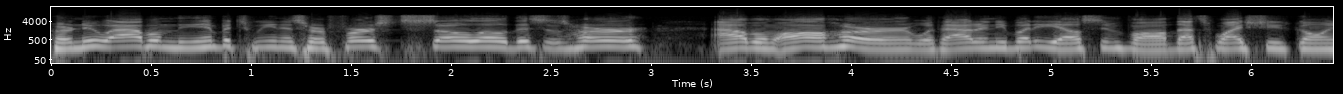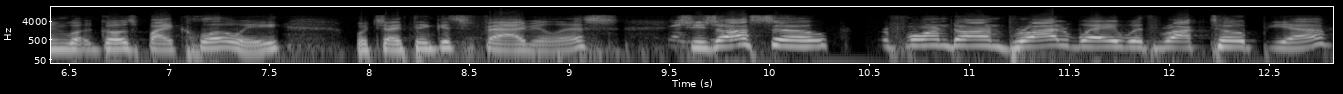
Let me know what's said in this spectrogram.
Her new album, The In Between, is her first solo. This is her album, all her, without anybody else involved. That's why she's going what goes by Chloe, which I think is fabulous. Thank she's you. also performed on Broadway with Rocktopia.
